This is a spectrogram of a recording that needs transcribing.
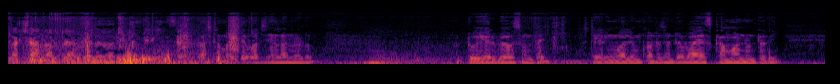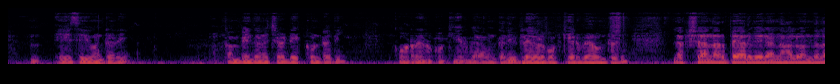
లక్ష నలభై ఆరు వేలు రేటింగ్ పెరిగింది సార్. కస్టమర్ అయితే ఒరిజినల్ అన్నాడు. టూ ఇయర్ బ్యాగ్స్ ఉంటాయి. స్టీరింగ్ వాల్యూమ్ కంట్రోల్స్ ఉంటాయి. వాయిస్ కమాండ్ ఉంటుంది. ఏసీ ఉంటుంది. కంపెనీతో వచ్చిన డెక్ ఉంటుంది. కో ఒక కేర్ బ్యాగ్ ఉంటుంది డ్రైవర్కి ఒక కేర్ బ్యాగ్ ఉంటుంది. లక్ష నలభై ఆరు వేల నాలుగు వందల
